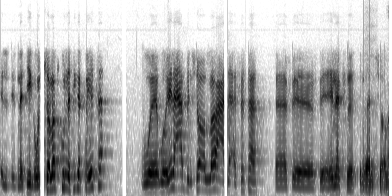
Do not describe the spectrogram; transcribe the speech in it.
ال- النتيجة. وإن شاء الله تكون نتيجة كويسة ونلعب إن شاء الله على أساسها آه، في في هناك في السنغال إن شاء الله.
